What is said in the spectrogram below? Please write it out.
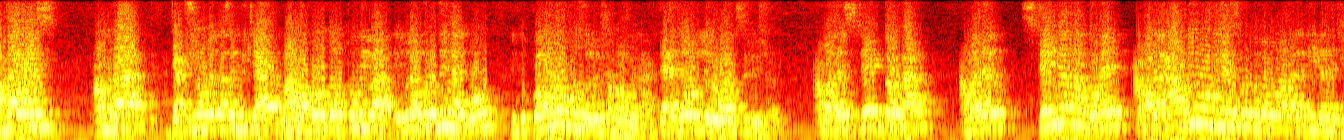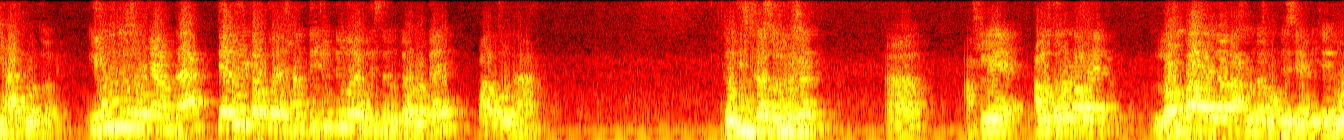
আদারওয়াইজ আমরা জাতিসংঘের কাছে বিচার মানব বন্ধন প্রতিবাদ, এগুলো করতেই থাকব, কিন্তু কখনো কোনো সলিউশন হবে না। That is only one solution আমাদের স্টেট দরকার, আমাদের স্টেটের মাধ্যমে আমাদের আর্মি মোবিলাইজ করতে হবে আমাদেরকে এখানে জিহাদ করতে হবে। ইহুদিদের সঙ্গে আমরা টেবিল টক করে শান্তি, চুক্তি করে ফিলিস্তিন উদ্ধার করতে পারব না। তো দিস দ্য সলিউশন আসলে আলোচনাটা অনেক লম্বা হয়ে যাওয়ার আশঙ্কা করতেছি আমি, যেহেতু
